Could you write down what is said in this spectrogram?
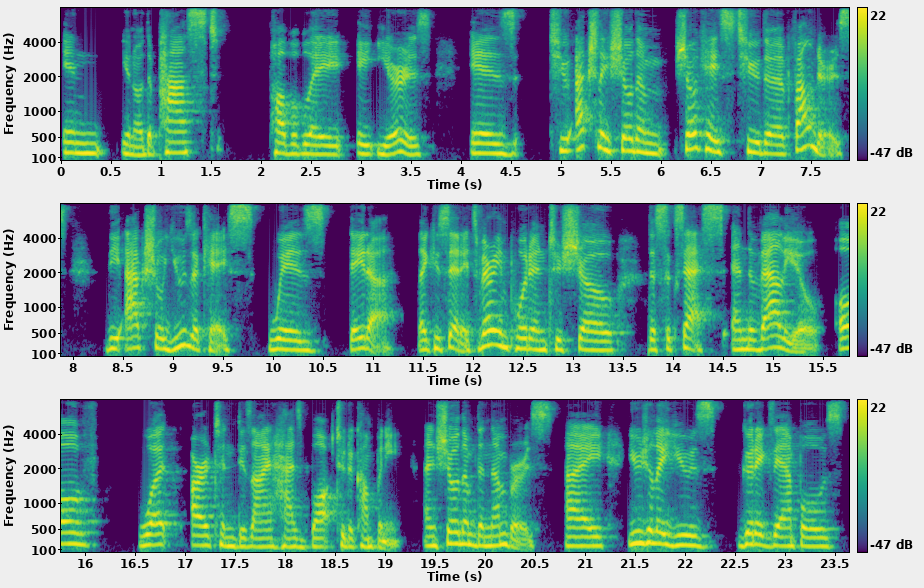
in you know the past probably eight years is to actually show them showcase to the founders the actual user case with data. Like you said it's very important to show the success and the value of what art and design has brought to the company and show them the numbers. I usually use good examples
